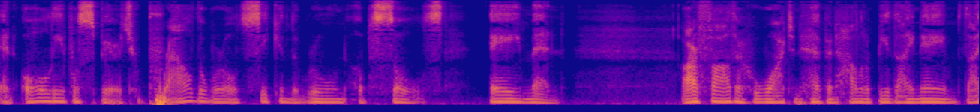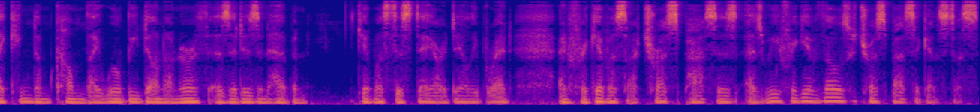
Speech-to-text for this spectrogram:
and all evil spirits who prowl the world seeking the ruin of souls. Amen. Our Father who art in heaven, hallowed be thy name. Thy kingdom come, thy will be done on earth as it is in heaven. Give us this day our daily bread, and forgive us our trespasses as we forgive those who trespass against us.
